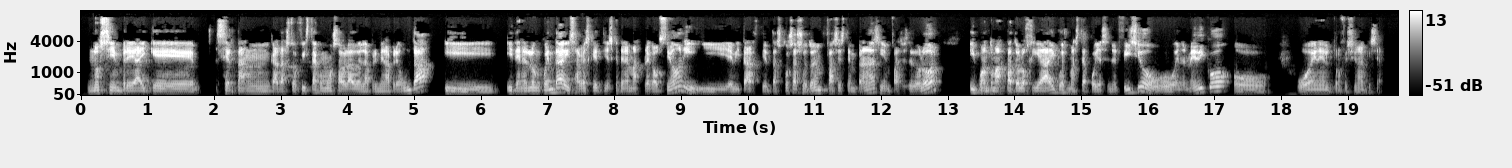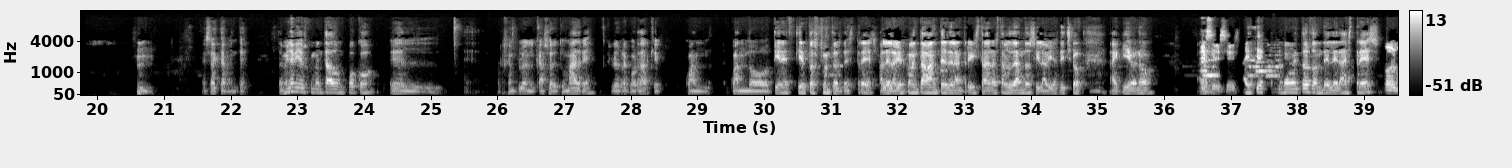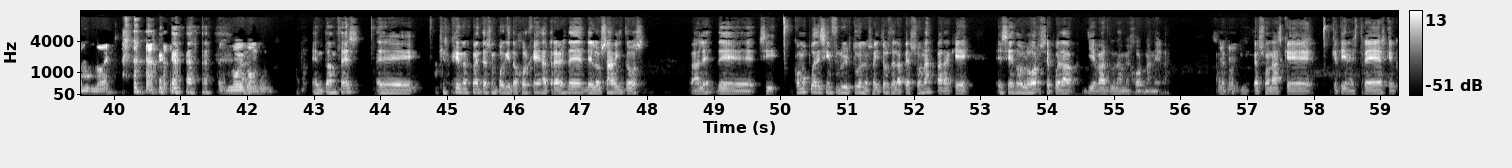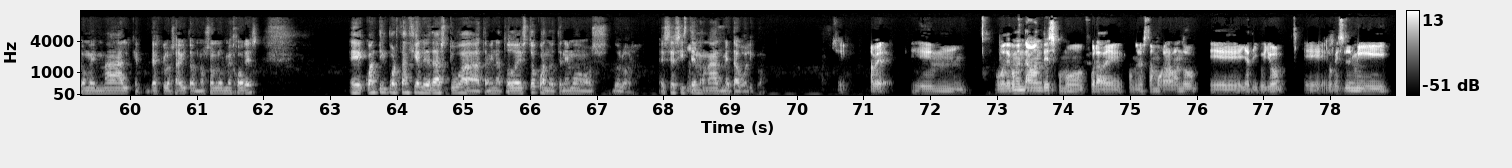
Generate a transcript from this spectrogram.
No siempre hay que ser tan catastrofista como hemos hablado en la primera pregunta y, tenerlo en cuenta y sabes que tienes que tener más precaución y, evitar ciertas cosas, sobre todo en fases tempranas y en fases de dolor. Y cuanto más patología hay, pues más te apoyas en el fisio o en el médico o, o en el profesional que sea. Hmm. Exactamente. También habías comentado un poco, el, eh, por ejemplo, en el caso de tu madre, creo recordar que cuando, cuando tienes ciertos puntos de estrés, ¿vale? Lo habías comentado antes de la entrevista, ahora estaba dudando si lo habías dicho aquí o no. Sí, sí, sí. Hay ciertos momentos donde le da estrés. Todo el mundo, ¿eh? es muy común. Entonces, eh, quiero que nos cuentes un poquito, Jorge, a través de los hábitos ¿vale? De si, cómo puedes influir tú en los hábitos de la persona para que ese dolor se pueda llevar de una mejor manera. hay personas que, tienen estrés, que comen mal, que ves que los hábitos no son los mejores. Eh, ¿Cuánta importancia le das tú también a todo esto cuando tenemos dolor? Ese sistema más metabólico. Sí. A ver, em, como te comentaba antes, como fuera de cuando lo estamos grabando, eh, ya digo, yo eh, lo que es mi,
